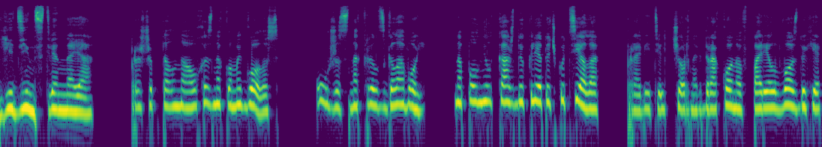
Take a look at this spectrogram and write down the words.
единственная!» прошептал на ухо знакомый голос. Ужас накрыл с головой, наполнил каждую клеточку тела. Правитель черных драконов парил в воздухе,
